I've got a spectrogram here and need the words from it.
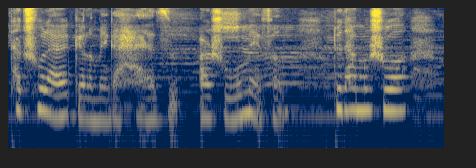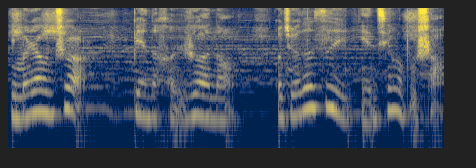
他出来给了每个孩子二十五美分。对他们说：“你们让这儿变得很热闹，我觉得自己年轻了不少。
